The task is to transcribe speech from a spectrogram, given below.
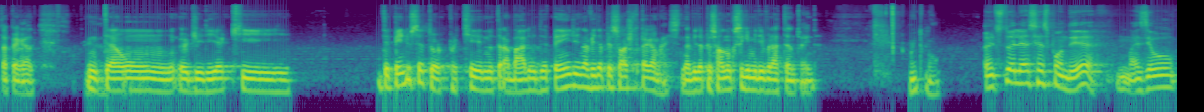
tá pegado. Então, eu diria que depende do setor, porque no trabalho depende e na vida pessoal acho que pega mais. Na vida pessoal não consegui me livrar tanto ainda. Muito bom. Antes do Elias responder, mas eu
